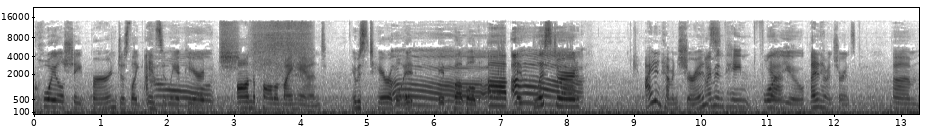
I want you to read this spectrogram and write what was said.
coil shaped burn just like instantly appeared on the palm of my hand. It was terrible. it it Oh. bubbled up, it Ah. blistered. I didn't have insurance. I'm in pain for Yeah, you. I didn't have insurance. Um,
